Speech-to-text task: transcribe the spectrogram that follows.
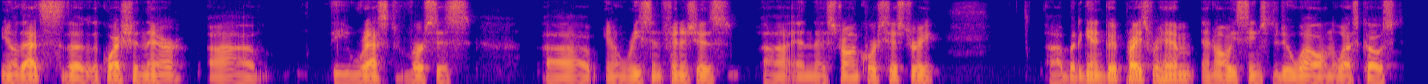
you know, that's the, the question there. Uh, the rest versus, uh, you know, recent finishes uh, and the strong course history. Uh, but again, good price for him and always seems to do well on the West Coast.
